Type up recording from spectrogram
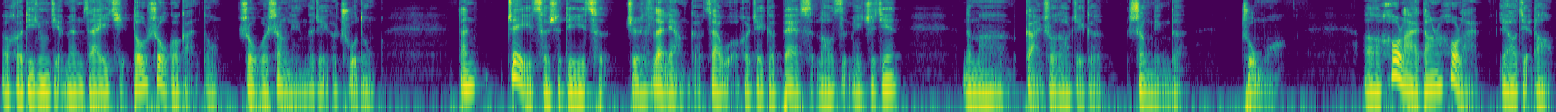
呃，和弟兄姐妹们在一起都受过感动，受过圣灵的这个触动。但这一次是第一次，只是在两个，在我和这个 Beth 老姊妹之间，那么感受到这个。圣灵的触摸，呃，后来当然后来了解到，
